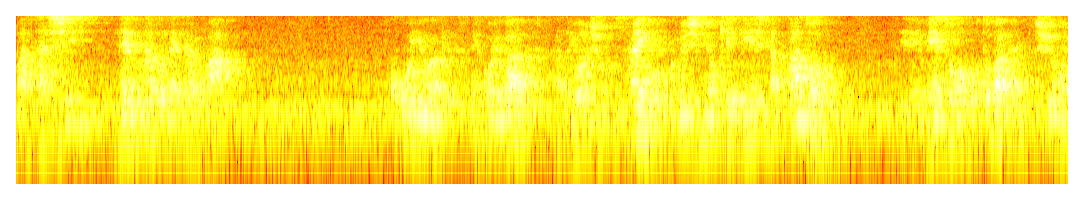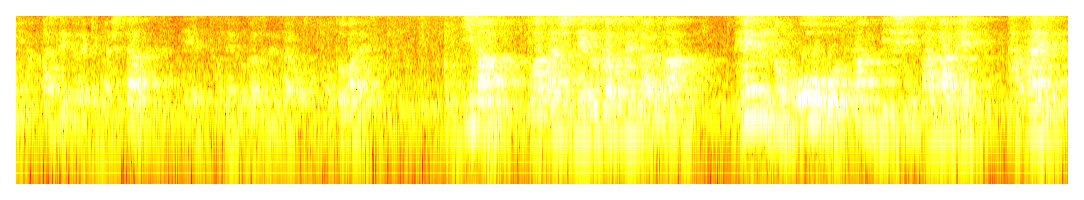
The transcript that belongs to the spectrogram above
私ネブカドネザルはこういうわけですね。これがあの4章の最後苦しみを経験した後の、えー、瞑想の言葉主語に書かせていただきました、えーと、ネブカドネザルの言葉です。今私ネブカドネザルは天の王を賛美し崇め称え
